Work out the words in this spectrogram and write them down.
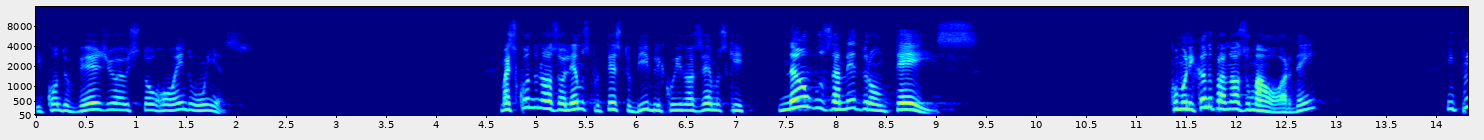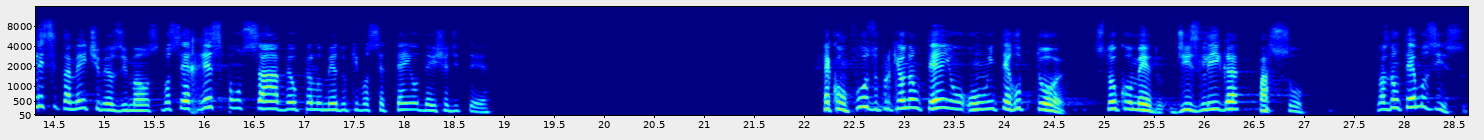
e quando vejo eu estou roendo unhas. Mas quando nós olhamos para o texto bíblico e nós vemos que não vos amedronteis, comunicando para nós uma ordem, implicitamente, meus irmãos, você é responsável pelo medo que você tem ou deixa de ter. É confuso porque eu não tenho um interruptor. Estou com medo. Desliga, passou. Nós não temos isso.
